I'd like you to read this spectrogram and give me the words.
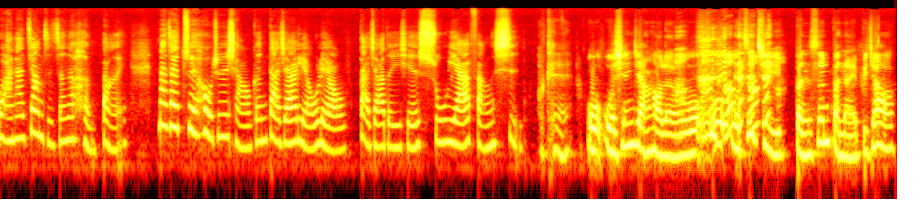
哇，那这样子真的很棒哎！那在最后，就是想要跟大家聊聊大家的一些舒压方式。OK，我我先讲好了。我我我自己本身本来比较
